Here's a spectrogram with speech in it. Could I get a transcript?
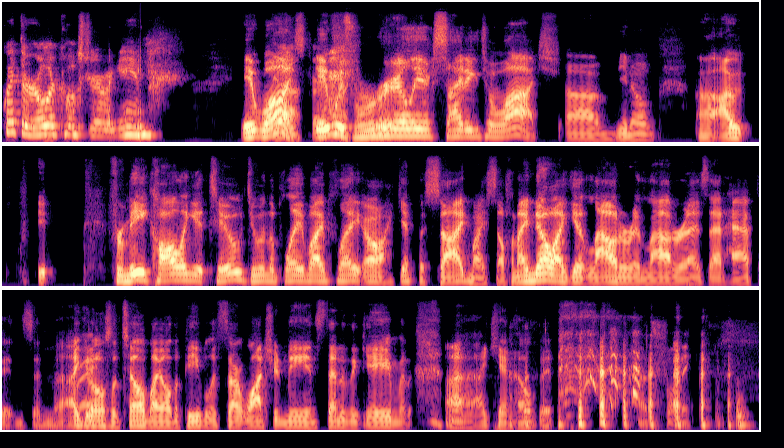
quite the roller coaster of a game. It was. very it was really exciting to watch. Um, you know, uh, I it for me calling it too, doing the play by play. Oh, I get beside myself, and I know I get louder and louder as that happens. And uh, I can also tell by all the people that start watching me instead of the game, and uh, I can't help it. That's funny.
